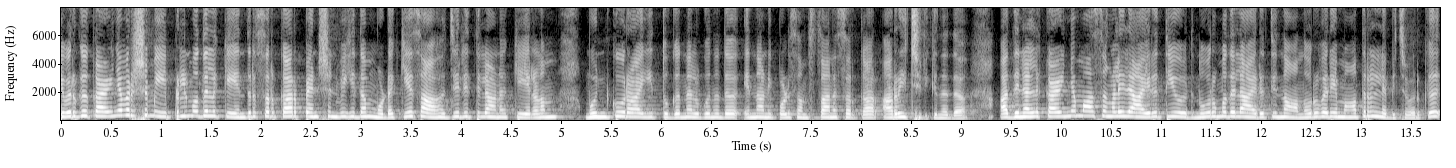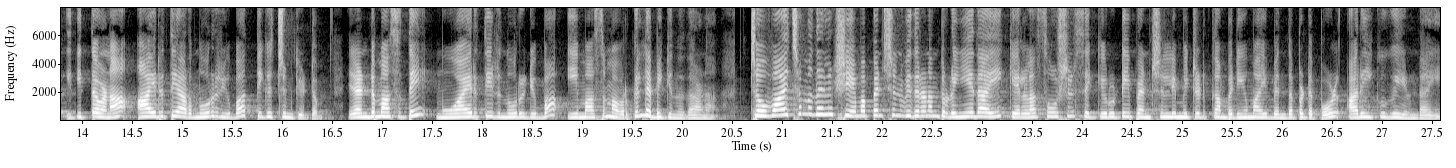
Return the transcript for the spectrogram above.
ഇവർക്ക് കഴിഞ്ഞ വർഷം ഏപ്രിൽ മുതൽ കേന്ദ്ര സർക്കാർ പെൻഷൻ വിഹിതം മുടക്കിയ സാഹചര്യത്തിലാണ് കേരളം മുൻകൂറായി തുക നൽകുന്നത് എന്നാണ് ഇപ്പോൾ സംസ്ഥാന സർക്കാർ അറിയിച്ചിരിക്കുന്നത്. അതിനാൽ കഴിഞ്ഞ മാസങ്ങളിൽ ആയിരത്തി ഒരുന്നൂറ് മുതൽ ആയിരത്തി നാനൂറ് വരെ മാത്രം ലഭിച്ചവർക്ക് ഇത്തവണ ആയിരത്തി അറുന്നൂറ് രൂപ തികച്ചും കിട്ടും. രണ്ട് മാസത്തെ മൂവായിരത്തി ഇരുന്നൂറ് രൂപ ഈ മാസം അവർക്ക് ലഭിക്കുന്നതാണ്. ചൊവ്വാഴ്ച മുതൽ ക്ഷേമ പെൻഷൻ വിതരണം തുടങ്ങിയതായി Kerala social security pension limited കമ്പനിയുമായി ബന്ധപ്പെട്ടപ്പോൾ അറിയിക്കുകയുണ്ടായി.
